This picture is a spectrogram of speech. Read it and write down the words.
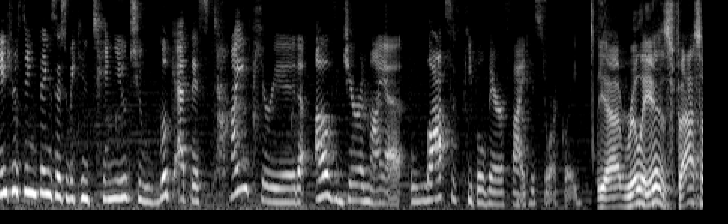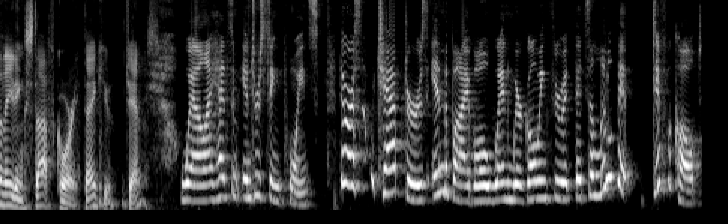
interesting things as we continue to look at this time period of Jeremiah. Lots of people verified historically. Yeah, it really is fascinating stuff, Corey. Thank you, Janice. Well, I had some interesting points. There are some chapters in the Bible when we're going through it that's a little bit difficult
